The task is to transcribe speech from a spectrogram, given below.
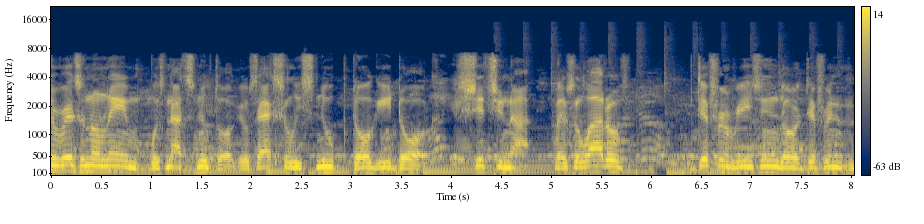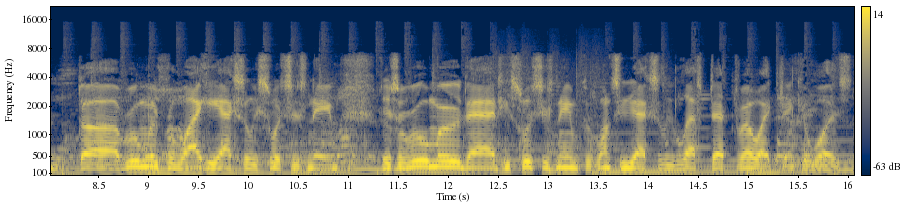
original name was not Snoop Dogg. It was actually Snoop Doggy Dogg. Shit you not. There's a lot of different reasons or different uh, rumors to why he actually switched his name. There's a rumor that he switched his name because once he actually left Death Row, I think it was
